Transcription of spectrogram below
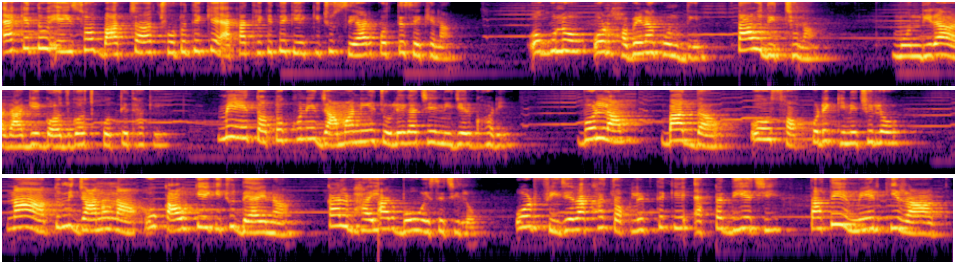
একে তো এই সব বাচ্চা ছোট থেকে একা থেকে থেকে কিছু শেয়ার করতে শেখে না। ওগুলো ওর হবে না কোনো দিন তাও দিচ্ছে না। মন্দিরা রাগে গজগজ করতে থাকে। মেয়ে ততক্ষণে জামা নিয়ে চলে গেছে নিজের ঘরে। বললাম, বাদ দাও, ও শখ করে কিনেছিল। না, তুমি জানো না, ও কাউকে কিছু দেয় না। কাল ভাই আর বউ এসেছিল। ওর ফ্রিজে রাখা চকলেট থেকে একটা দিয়েছি, তাতে মেয়ের কি রাগ?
